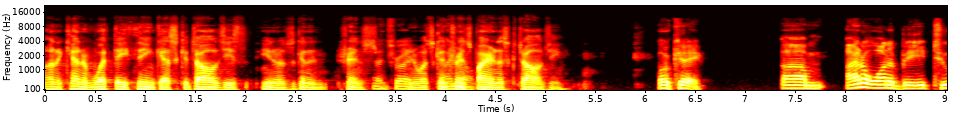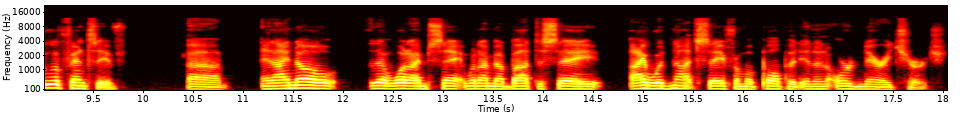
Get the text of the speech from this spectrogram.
on account of what they think eschatology is, you know, is going to trans. That's right. You know, what's going to transpire in eschatology. Okay, um, I don't want to be too offensive, uh, and I know that what I'm saying, what I'm about to say, I would not say from a pulpit in an ordinary church.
